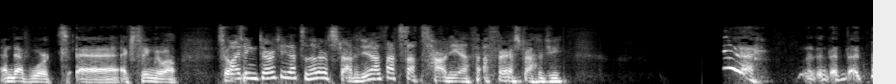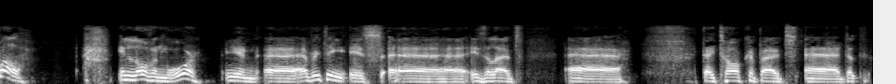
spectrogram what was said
and that worked uh, extremely well. So fighting dirty, that's another strategy. That's that's, that's hardly a, a fair strategy. Yeah, well, in love and war, Ian, uh, everything is uh, is allowed. Uh, they talk about uh, the,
